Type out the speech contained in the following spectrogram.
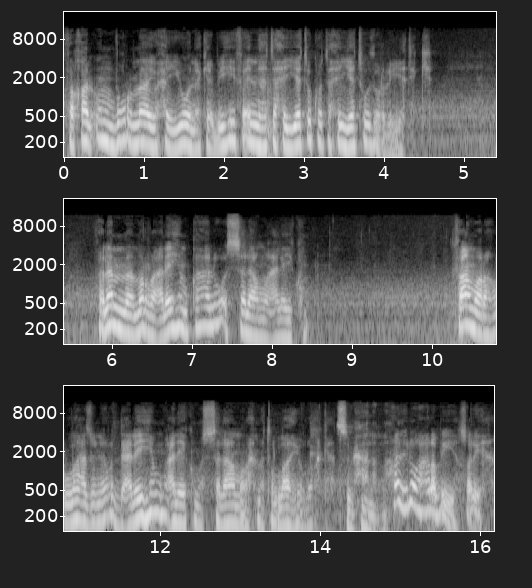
فقال انظر ما يحيونك به فإنها تحيتك وتحية ذريتك. فلما مر عليهم قالوا السلام عليكم. فأمره الله عز وجل يرد عليهم وعليكم السلام ورحمة الله وبركاته. سبحان الله. هذه لغة عربية صريحة.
